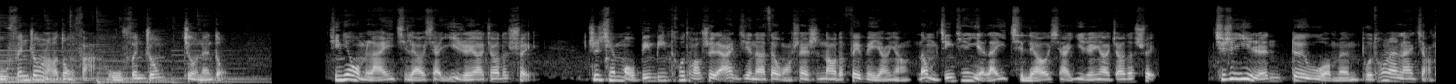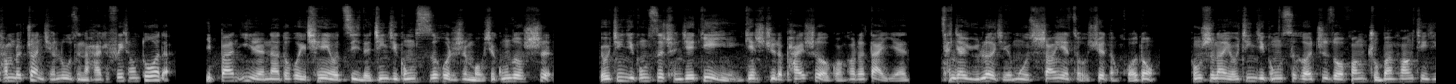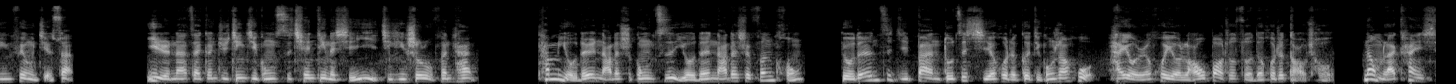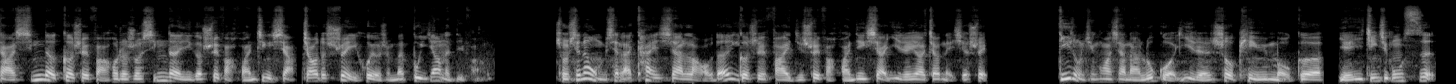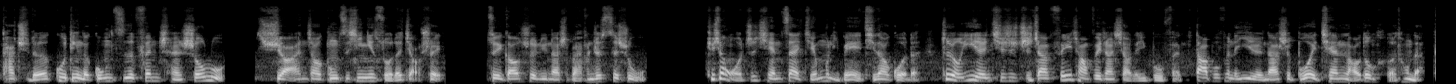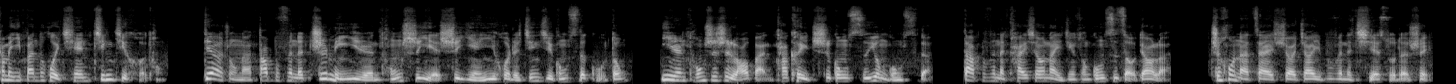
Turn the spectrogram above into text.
五分钟劳动法，五分钟就能懂。今天我们来一起聊一下艺人要交的税。之前某冰冰偷逃税的案件呢，在网上也是闹得沸沸扬扬。那我们今天也来一起聊一下艺人要交的税。其实艺人对我们普通人来讲，他们的赚钱路子呢还是非常多的。一般艺人呢都会签有自己的经纪公司或者是某些工作室，由经纪公司承接电影、电视剧的拍摄、广告的代言，参加娱乐节目、商业走穴等活动。同时呢，由经纪公司和制作方、主办方进行费用结算。艺人呢再根据经纪公司签订的协议进行收入分摊。他们有的人拿的是工资，有的人拿的是分红，有的人自己办独资企业或者个体工商户，还有人会有劳务报酬所得或者稿酬。那我们来看一下新的个税法或者说新的一个税法环境下交的税会有什么不一样的地方。首先呢，我们先来看一下老的个税法以及税法环境下艺人要交哪些税。第一种情况下呢，如果艺人受聘于某个演艺经纪公司，他取得固定的工资分成收入，需要按照工资薪金所得缴税，最高税率呢是百分之四十五。就像我之前在节目里边也提到过的，这种艺人其实只占非常非常小的一部分，大部分的艺人呢是不会签劳动合同的，他们一般都会签经纪合同。第二种呢，大部分的知名艺人同时也是演艺或者经纪公司的股东，艺人同时是老板，他可以吃公司用公司的，大部分的开销呢已经从公司走掉了。之后呢，再需要交一部分的企业所得税。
